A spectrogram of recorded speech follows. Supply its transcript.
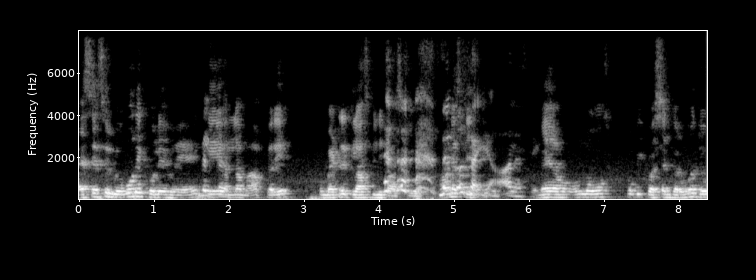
ऐसे ऐसे लोगों ने खोले हुए हैं कि अल्लाह माफ़ करे तो मैट्रिक क्लास भी नहीं पास किया। है speaking। मैं उन लोगों को भी क्वेश्चन करूँगा जो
